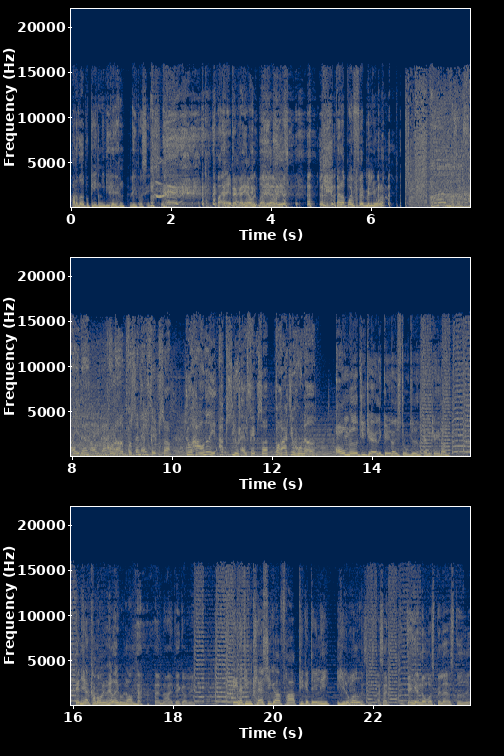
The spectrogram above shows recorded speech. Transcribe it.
har du været på pikken i Ja, weekenden? lige præcis. Hvor er det ærgerligt. Man har brugt 5 millioner. 100% fredag, 100% 90'er. Du havnet i Absolut 90'er på Radio 100. Og med DJ Alligator i studiet. Alligator. Den her kommer vi jo heller ikke udenom. Nej, det gør vi ikke. En af dine klassikere fra Piccadilly i Hillerød. Præcis. Altså, det her nummer spiller jeg stadig,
